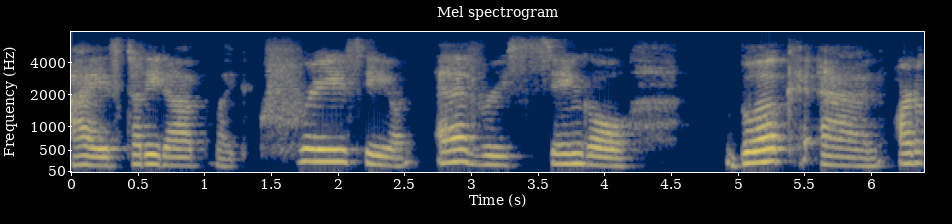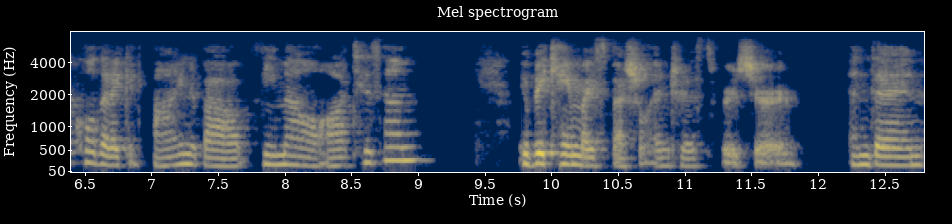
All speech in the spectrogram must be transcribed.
I studied up like crazy on every single book and article that I could find about female autism. It became my special interest for sure. And then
